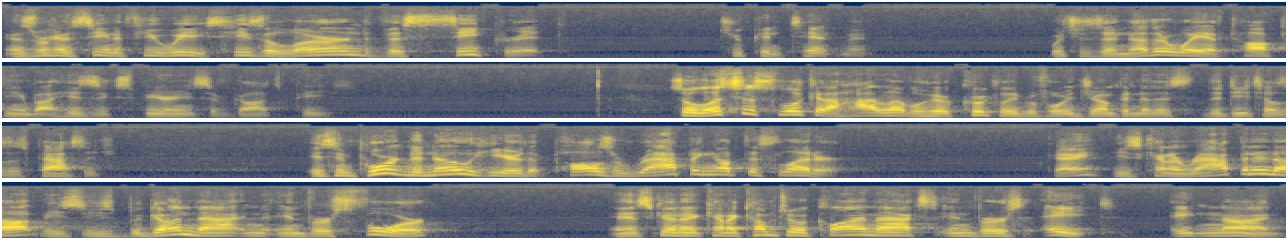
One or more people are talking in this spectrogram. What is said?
As we're going to see in a few weeks, he's learned the secret to contentment, which is another way of talking about his experience of God's peace. So let's just look at a high level here quickly before we jump into this, the details of this passage. It's important to know here that Paul's wrapping up this letter. Okay? He's kind of wrapping it up. He's, he's begun that in, in verse 4. And it's going to kind of come to a climax in verse 8, 8 and 9. So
